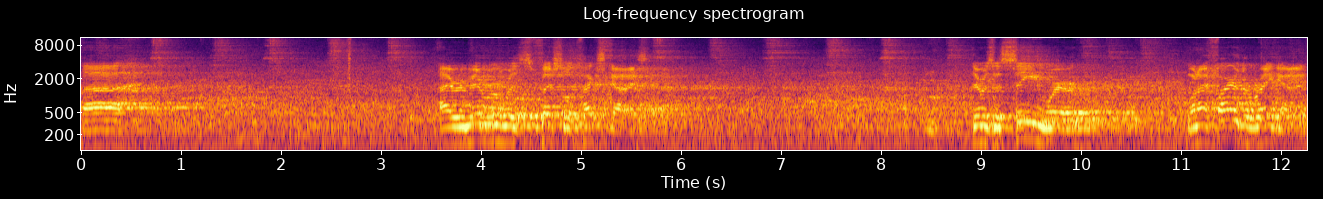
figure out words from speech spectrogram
Uh, I remember with special effects guys, there was a scene where when I fired the ray gun,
